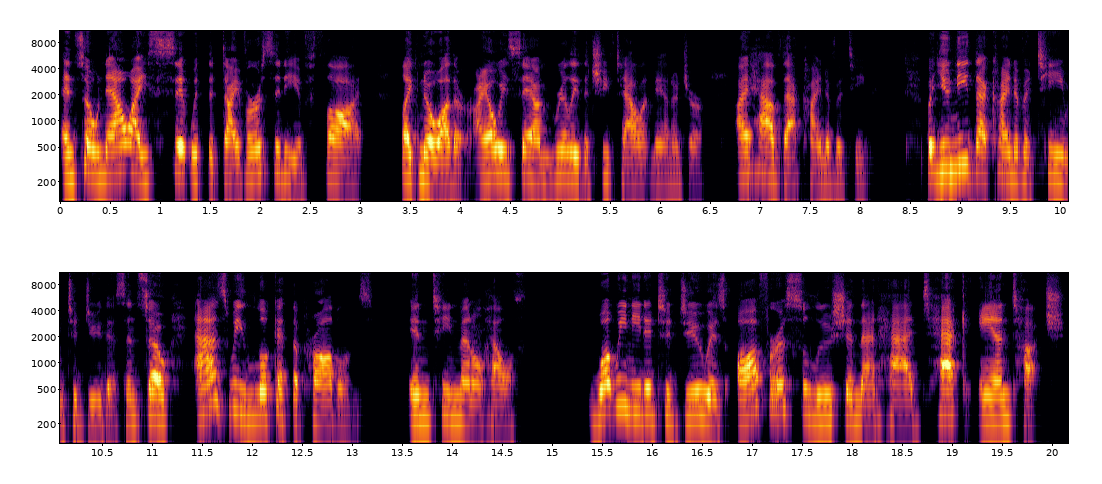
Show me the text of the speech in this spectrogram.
And so now I sit with the diversity of thought like no other. I always say I'm really the chief talent manager. I have that kind of a team. But you need that kind of a team to do this. And so as we look at the problems in teen mental health, what we needed to do is offer a solution that had tech and touch.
